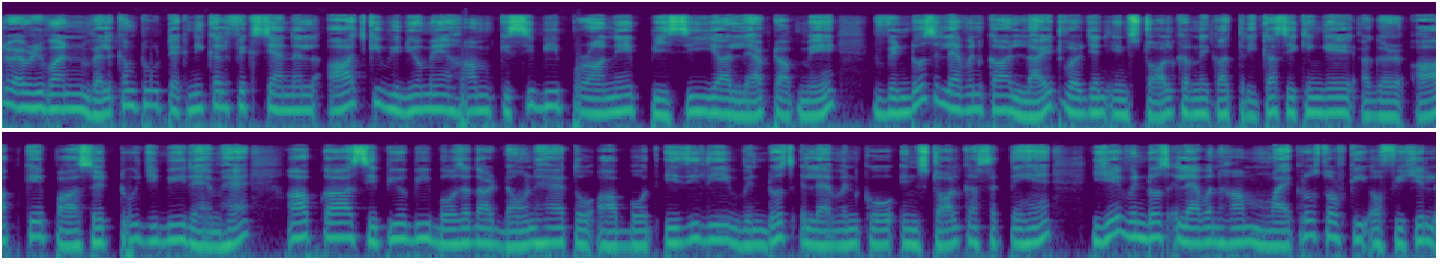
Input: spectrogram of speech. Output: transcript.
Hello everyone welcome to technical fix channel आज की वीडियो में हम किसी भी पुराने पीसी या लैपटॉप में विंडोज़ 11 का लाइट वर्जन इंस्टॉल करने का तरीका सीखेंगे। अगर आपके पास टू जी रैम है, आपका सीपीयू भी बहुत ज़्यादा डाउन है तो आप बहुत इजीली विंडोज़ 11 को इंस्टॉल कर सकते हैं। ये विंडोज़ 11 हम माइक्रोसॉफ्ट की ऑफिशियल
